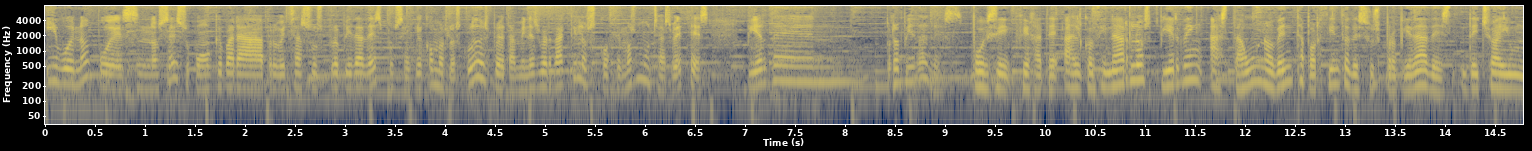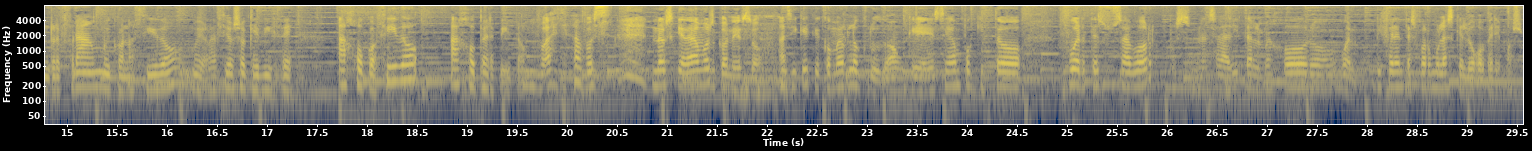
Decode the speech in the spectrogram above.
Y bueno, pues no sé, supongo que para aprovechar sus propiedades pues hay que comerlos crudos, pero también es verdad que los cocemos muchas veces. ¿Pierden propiedades? Pues sí, fíjate, al cocinarlos pierden hasta un 90% de sus propiedades. De hecho hay un refrán muy conocido, muy gracioso, que dice, ajo cocido, ajo perdido. Vaya, pues nos quedamos con eso. Así que hay que comerlo crudo, aunque sea un poquito fuerte su sabor, pues una ensaladita a lo mejor o, bueno, diferentes fórmulas que luego veremos.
